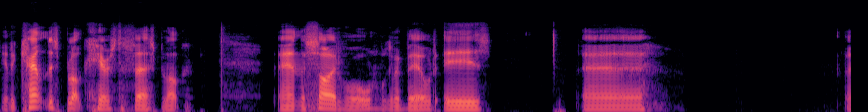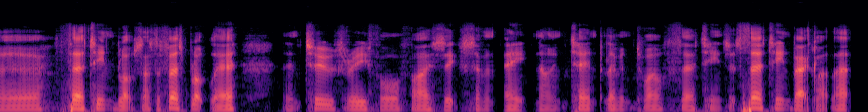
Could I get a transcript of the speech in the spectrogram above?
You're going to count this block here as the first block, and the side wall we're going to build is. Uh, uh, 13 blocks. That's the first block there. Then 2, 3, 4, 5, 6, 7, 8, 9, 10, 11, 12, 13. So it's 13 back like that.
